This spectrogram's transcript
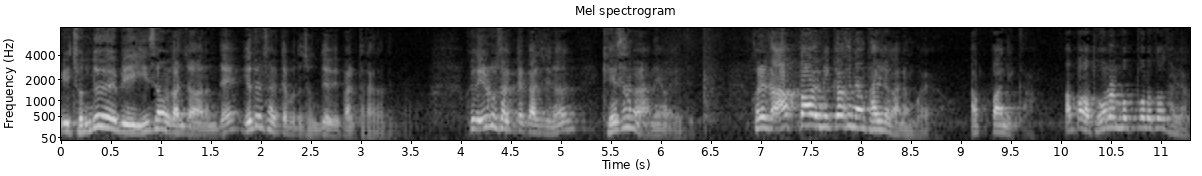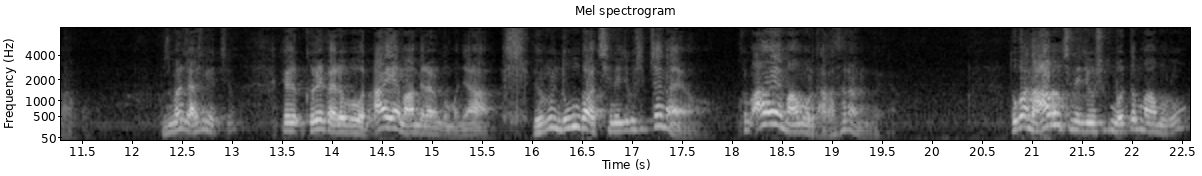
이 전도엽이 이성을 간장하는데 8살 때부터 전도엽이 발달하거든요. 그래서 7살 때까지는 계산을 안 해요, 애들이. 그러니까 아빠니까 그냥 달려가는 거예요. 아빠니까. 아빠가 돈을 못 벌어도 달려가고. 무슨 말인지 아시겠죠? 그러니까 여러분, 아이의 마음이라는 건 뭐냐? 여러분이 누군가와 친해지고 싶잖아요. 그럼 아이의 마음으로 다가서라는 거예요. 누가 나하고 친해지고 싶으면 어떤 마음으로?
